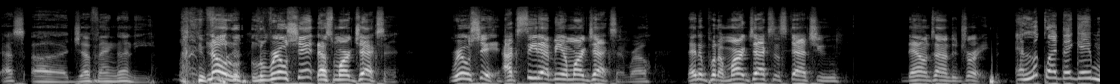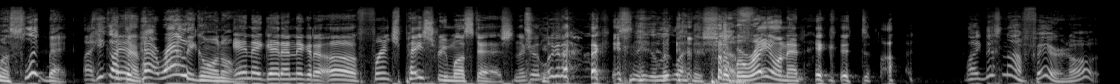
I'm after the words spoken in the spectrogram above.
That's uh Jeff Van Gundy. no, l- real shit. That's Mark Jackson. Real shit. I see that being Mark Jackson, bro. They didn't put a Mark Jackson statue downtown Detroit. and look like they gave him a slick back. Like he got Damn. the Pat Riley going on. And they gave that nigga the uh, French pastry mustache. Nigga, look at that. this nigga look like a Put a beret on that nigga. dog. Like this not fair, dog.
